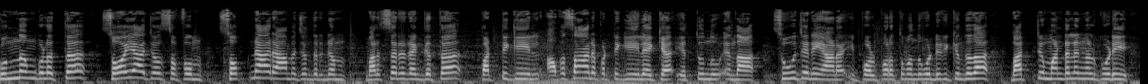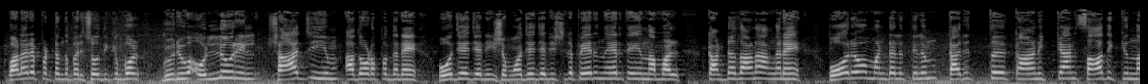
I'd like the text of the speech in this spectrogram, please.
കുന്നംകുളത്ത് സോയ ജോസഫും സ്വപ്ന രാമചന്ദ്രനും മത്സരരംഗത്ത് പട്ടികയിൽ അവസാന പട്ടികയിലേക്ക് എത്തുന്നു എന്ന സൂചനയാണ് ഇപ്പോൾ പുറത്തു വന്നുകൊണ്ടിരിക്കുന്നത്. മറ്റ് മണ്ഡലങ്ങൾ കൂടി വളരെ പെട്ടെന്ന് പരിശോധിക്കുമ്പോൾ ഗുരു ഒല്ലൂരിൽ ഷാജിയും അതോടൊപ്പം തന്നെ ഒ ജെ ജനീഷും. ഒ ജെ ജനീഷിന്റെ പേര് നേരത്തെയും നമ്മൾ കണ്ടതാണ്. അങ്ങനെ ഓരോ മണ്ഡലത്തിലും കരുത്ത് കാണിക്കാൻ സാധിക്കുന്ന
